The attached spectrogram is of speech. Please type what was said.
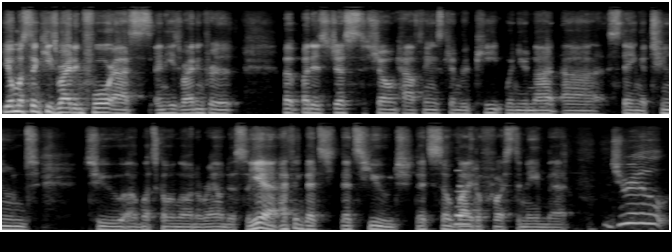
you almost think he's writing for us and he's writing for, but but it's just showing how things can repeat when you're not uh, staying attuned to uh, what's going on around us. So yeah, I think that's that's huge. That's so vital for us to name that. Drew,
